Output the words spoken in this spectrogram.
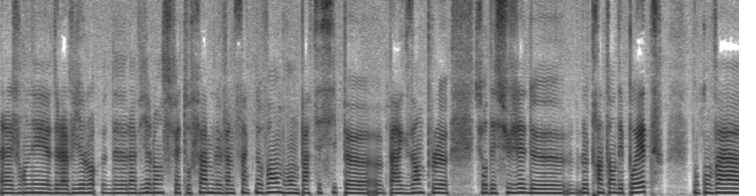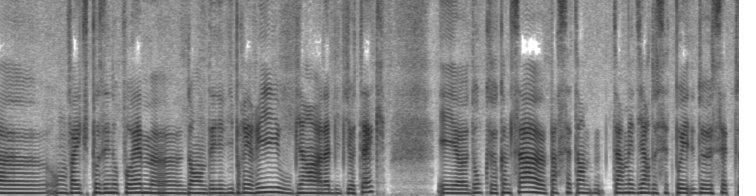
à la journée de la, violence faite aux femmes le 25 novembre. On participe, par exemple, sur des sujets de le printemps des poètes. Donc on va, euh, on va exposer nos poèmes euh, dans des librairies ou bien à la bibliothèque. Et euh, donc, comme ça, par cet intermédiaire de cette, poé- de cette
